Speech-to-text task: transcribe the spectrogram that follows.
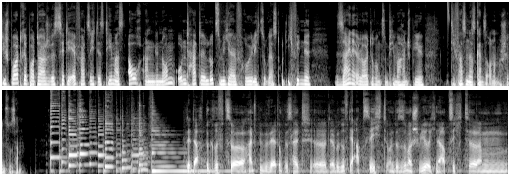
Die Sportreportage des ZDF hat sich des Themas auch angenommen und hatte Lutz Michael Fröhlich zu Gast. Und ich finde, seine Erläuterung zum Thema Handspiel, die fassen das Ganze auch nochmal schön zusammen. Der Dachbegriff zur Handspielbewertung ist halt äh, der Begriff der Absicht. Und es ist immer schwierig, eine Absicht ähm,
